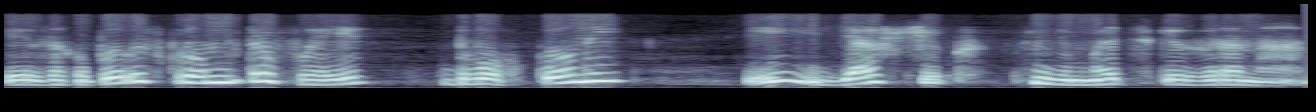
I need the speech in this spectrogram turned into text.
і захопили скромні трофеї, двох коней і ящик німецьких гранат.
